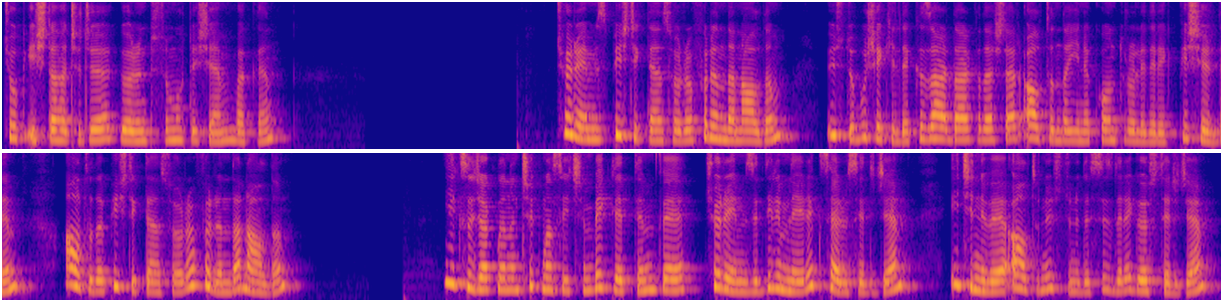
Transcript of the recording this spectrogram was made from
Çok iştah açıcı, görüntüsü muhteşem. Bakın. Çöreğimiz piştikten sonra fırından aldım. Üstü bu şekilde kızardı arkadaşlar. Altında yine kontrol ederek pişirdim. Altı da piştikten sonra fırından aldım. İlk sıcaklığının çıkması için beklettim ve çöreğimizi dilimleyerek servis edeceğim. İçini ve altını üstünü de sizlere göstereceğim.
